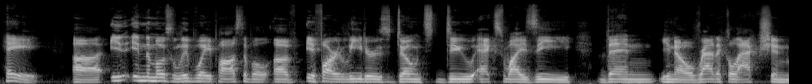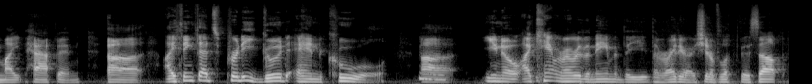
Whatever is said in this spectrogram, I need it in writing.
hey, uh, in, in the most lib way possible of if our leaders don't do X, Y, Z, then you know radical action might happen. Uh, I think that's pretty good and cool. Uh, you know, I can't remember the name of the the writer. I should have looked this up.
